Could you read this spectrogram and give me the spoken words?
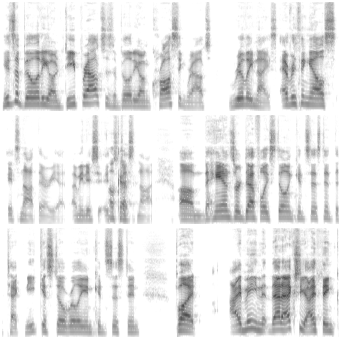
his ability on deep routes, his ability on crossing routes, really nice. Everything else, it's not there yet. I mean, it's it's Okay. just not. Um, the hands are definitely still inconsistent. The technique is still really inconsistent. But I mean, that actually, I think,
